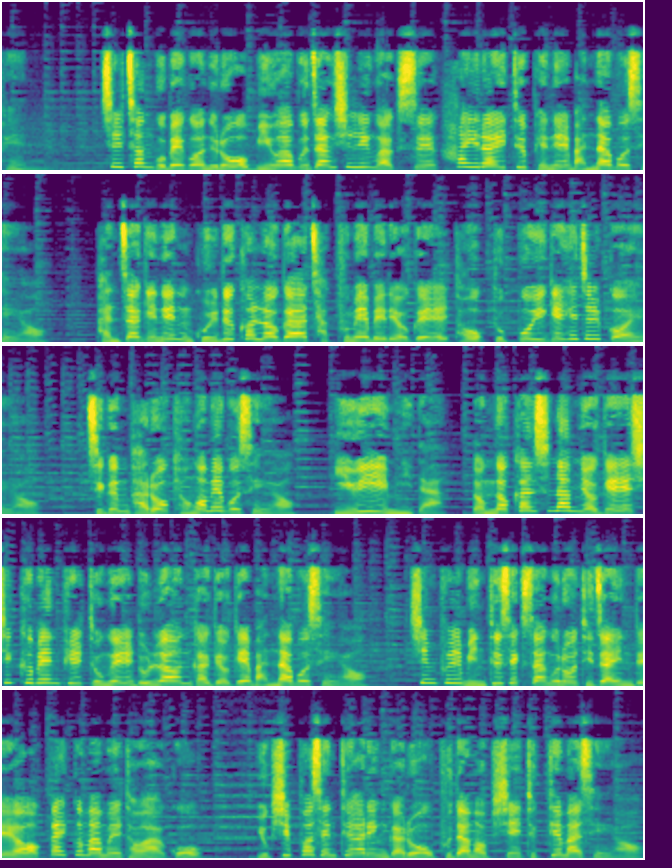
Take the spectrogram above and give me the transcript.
펜 7,900원으로 미화부장 실링 왁스 하이라이트 펜을 만나보세요. 반짝이는 골드 컬러가 작품의 매력을 더욱 돋보이게 해줄 거예요. 지금 바로 경험해보세요. 2위입니다. 넉넉한 수납력의 시크벤 필통을 놀라운 가격에 만나보세요. 심플 민트 색상으로 디자인되어 깔끔함을 더하고 60% 할인가로 부담 없이 득템하세요.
